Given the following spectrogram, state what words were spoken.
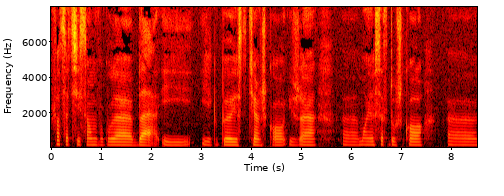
faceci są w ogóle ble i, i jakby jest ciężko i że e, moje serduszko e,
